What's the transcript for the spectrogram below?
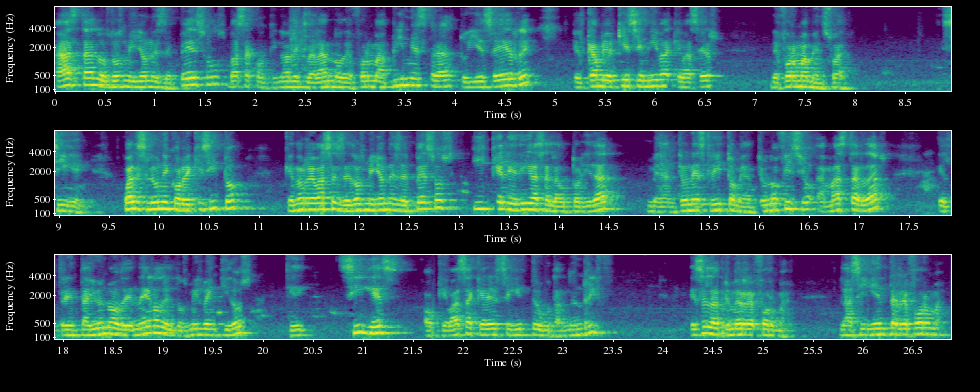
hasta los 2 millones de pesos, vas a continuar declarando de forma bimestral tu ISR, el cambio aquí es en IVA que va a ser de forma mensual. Sigue. ¿Cuál es el único requisito? Que no rebases de 2 millones de pesos y que le digas a la autoridad, mediante un escrito, mediante un oficio, a más tardar el 31 de enero del 2022, que sigues o que vas a querer seguir tributando en RIF. Esa es la primera reforma. La siguiente reforma.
